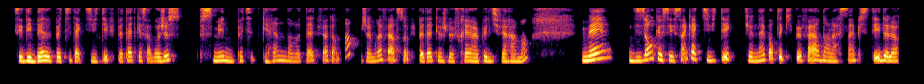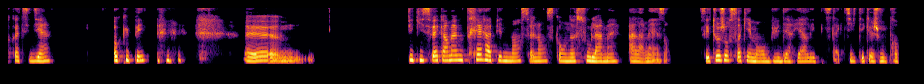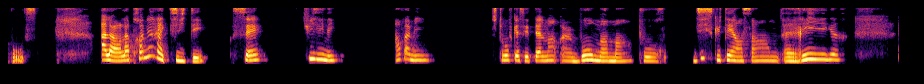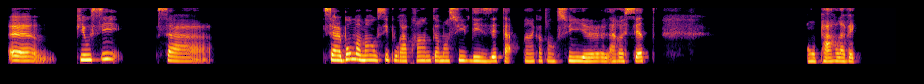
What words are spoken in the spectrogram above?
C'est des belles petites activités, puis peut-être que ça va juste semer une petite graine dans votre tête, puis faire comme Ah, j'aimerais faire ça, puis peut-être que je le ferais un peu différemment. Mais disons que c'est cinq activités que n'importe qui peut faire dans la simplicité de leur quotidien, occupé. puis qui se fait quand même très rapidement selon ce qu'on a sous la main à la maison. C'est toujours ça qui est mon but derrière les petites activités que je vous propose. Alors, la première activité, c'est cuisiner en famille. Je trouve que c'est tellement un beau moment pour discuter ensemble, rire. Euh, puis aussi, ça, c'est un beau moment aussi pour apprendre comment suivre des étapes. Hein, quand on suit la recette, on parle avec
